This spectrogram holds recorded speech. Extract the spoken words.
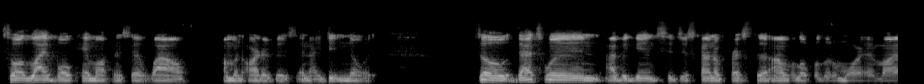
So a light bulb came off and said, wow, I'm an artist and I didn't know it. So that's when I began to just kind of press the envelope a little more in my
